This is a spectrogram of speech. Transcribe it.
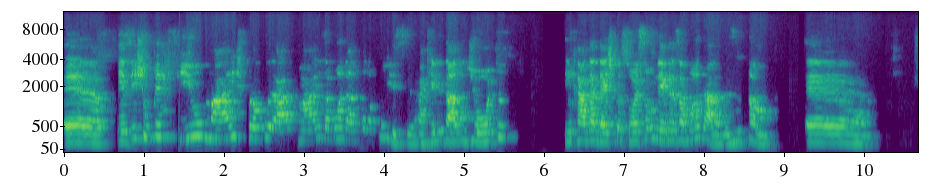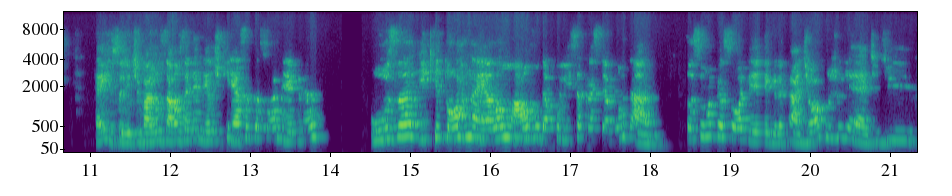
É, existe um perfil mais procurado, mais abordado pela polícia. Aquele dado de oito em cada dez pessoas são negras abordadas. Então, é, é isso, a gente vai usar os elementos que essa pessoa negra usa e que torna ela um alvo da polícia para ser abordado. Então, se uma pessoa negra tá de óculos Juliette, de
